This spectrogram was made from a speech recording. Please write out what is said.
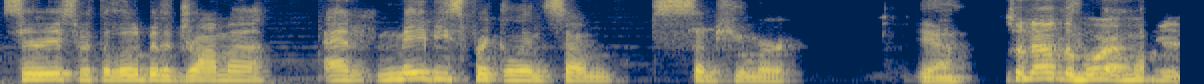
serious with a little bit of drama, and maybe sprinkle in some some humor. Yeah. So now, the more and more I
